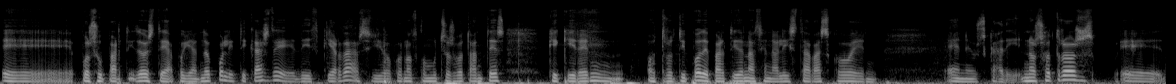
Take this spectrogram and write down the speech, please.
eh, pues su partido esté apoyando políticas de, de, izquierdas. Yo conozco muchos votantes que quieren otro tipo de partido nacionalista vasco en, en Euskadi. Nosotros eh,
